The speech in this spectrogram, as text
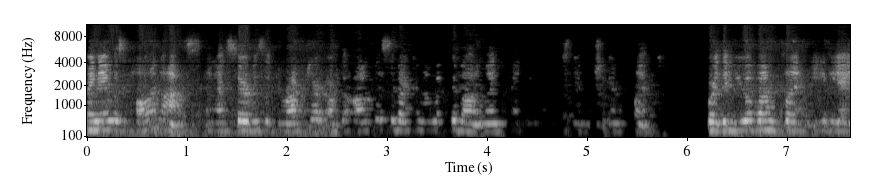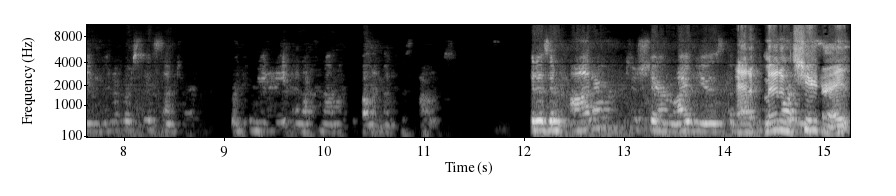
My name is Paula Nas, and I serve as the Director of the Office of Economic Development at the University of Michigan Flint where the U of M Flint EDA University Center for Community and Economic Development is housed. It is an honor to share my views. Madam, Madam Chair, I,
